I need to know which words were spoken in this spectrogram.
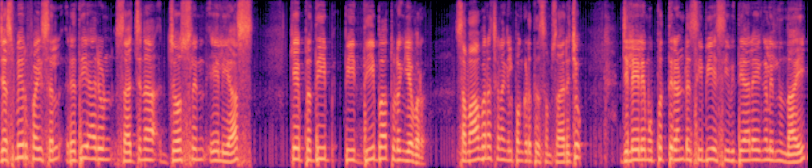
Jasmeer Faisal Rathi Arun Sajna Joslin Elias K Pradeep P Deepa തുടങ്ങിയവർ സമാപന ചടങ്ങിൽ പങ്കെടുത്ത് സംസാരിച്ചു. ജില്ലയിലെ മുപ്പത്തിരണ്ട് സി ബി എസ് ഇ വിദ്യാലയങ്ങളിൽ നിന്നായി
